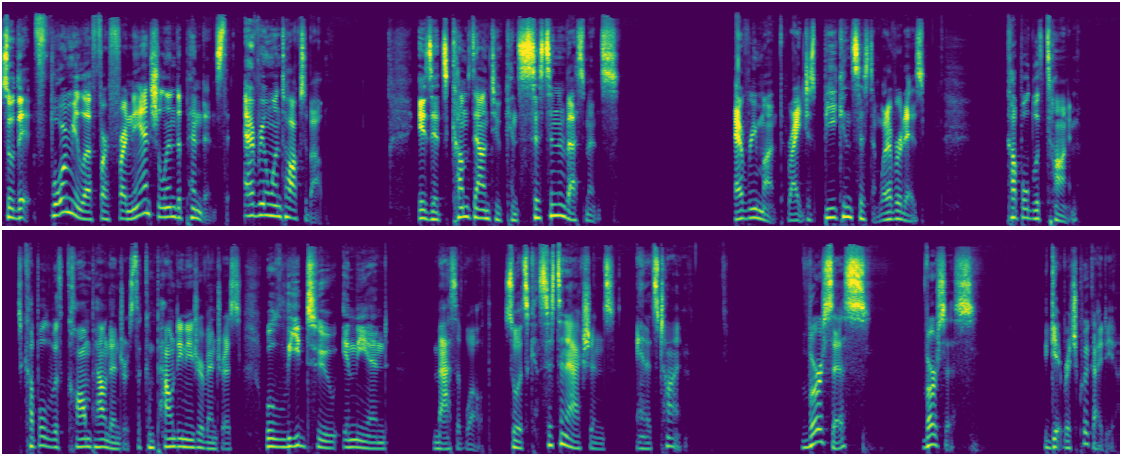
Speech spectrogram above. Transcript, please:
So the formula for financial independence that everyone talks about is it comes down to consistent investments every month, right? Just be consistent, whatever it is, coupled with time, coupled with compound interest. The compounding nature of interest will lead to, in the end, massive wealth. So it's consistent actions and it's time versus versus the get rich quick idea.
